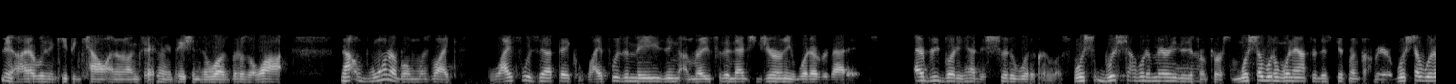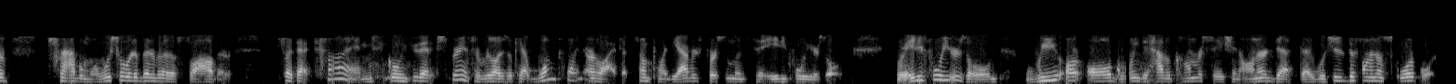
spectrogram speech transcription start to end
you know, I wasn't keeping count. I don't know exactly how many patients it was, but it was a lot not one of them was like, life was epic, life was amazing, I'm ready for the next journey, whatever that is. Everybody had the shoulda, woulda, coulda list. Wish, wish I would have married a different person. Wish I would have went after this different career. Wish I would have traveled more. Wish I would have been a better father. So at that time, going through that experience, I realized, okay, at one point in our life, at some point, the average person lives to 84 years old. We're 84 years old. We are all going to have a conversation on our deathbed, which is the final scoreboard.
